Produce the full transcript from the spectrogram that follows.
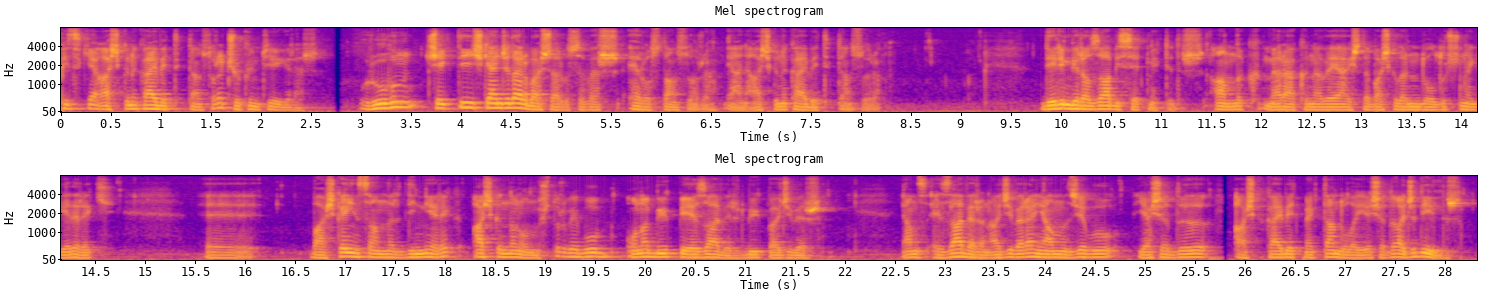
Psike aşkını kaybettikten sonra çöküntüye girer. Ruhun çektiği işkenceler başlar bu sefer Eros'tan sonra. Yani aşkını kaybettikten sonra. Derin bir azap hissetmektedir. Anlık merakına veya işte başkalarının dolduruşuna gelerek e, başka insanları dinleyerek aşkından olmuştur ve bu ona büyük bir eza verir, büyük bir acı verir. Yalnız eza veren, acı veren yalnızca bu yaşadığı aşkı kaybetmekten dolayı yaşadığı acı değildir.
